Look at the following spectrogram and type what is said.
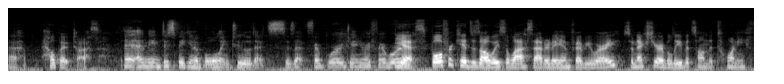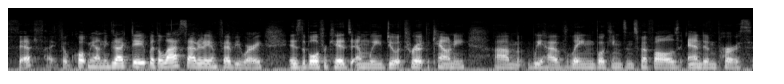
a uh, help out to us. And I mean, just speaking of bowling too, that's is that February, January, February? Yes, Bowl for Kids is always the last Saturday in February. So next year, I believe it's on the 25th. I don't quote me on the exact date, but the last Saturday in February is the Bowl for Kids, and we do it throughout the county. Um, we have lane bookings in Smith Falls and in Perth,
